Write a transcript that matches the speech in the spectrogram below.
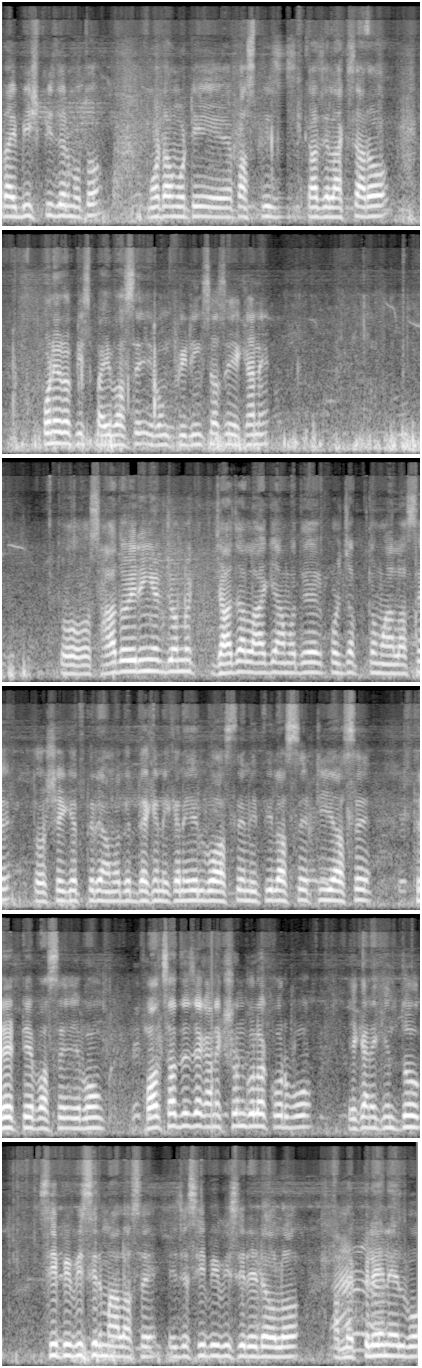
প্রায় বিশ পিসের মতো। মোটামুটি পাঁচ পিস কাজে লাগছে। আরও পনেরো পিস পাইপ আছে এবং ফিটিংস আছে এখানে। তো সাদ ওয়ারিংয়ের জন্য যা যা লাগে আমাদের পর্যাপ্ত মাল আছে। তো সেই ক্ষেত্রে আমাদের দেখেন, এখানে এলবো আছে নিপিল আছে, টি আছে, থ্রেড টেপ আছে এবং ফল সাদের যে কানেকশনগুলো করব, এখানে কিন্তু সিপিবিসির মাল আছে। এই যে সিপিবিসির এটা হলো আপনার প্লেন এলবো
